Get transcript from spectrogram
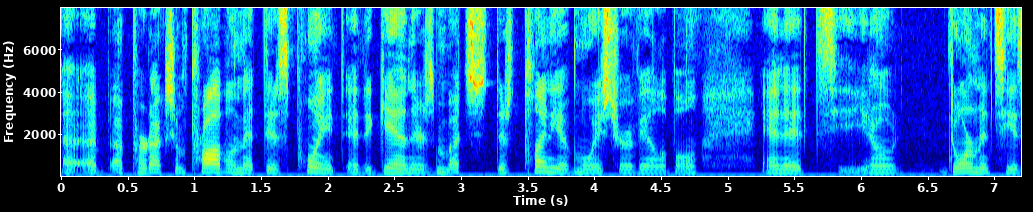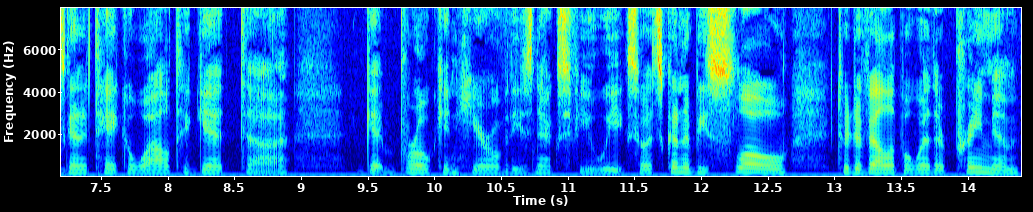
a, a, production problem at this point. And again, there's much, there's plenty of moisture available, and it's, you know, dormancy is going to take a while to get uh, get broken here over these next few weeks. So it's going to be slow to develop a weather premium.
